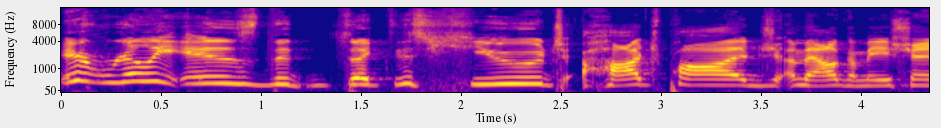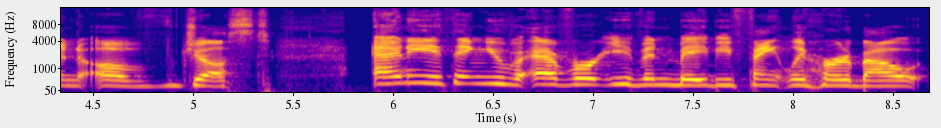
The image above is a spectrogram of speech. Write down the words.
It really is the like this huge hodgepodge amalgamation of just anything you've ever even maybe faintly heard about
